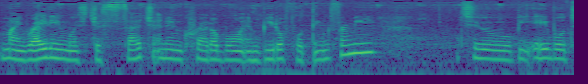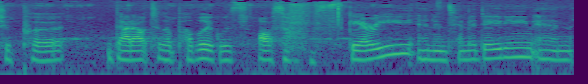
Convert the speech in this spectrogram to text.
my writing was just such an incredible and beautiful thing for me. To be able to put that out to the public was also scary and intimidating. And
